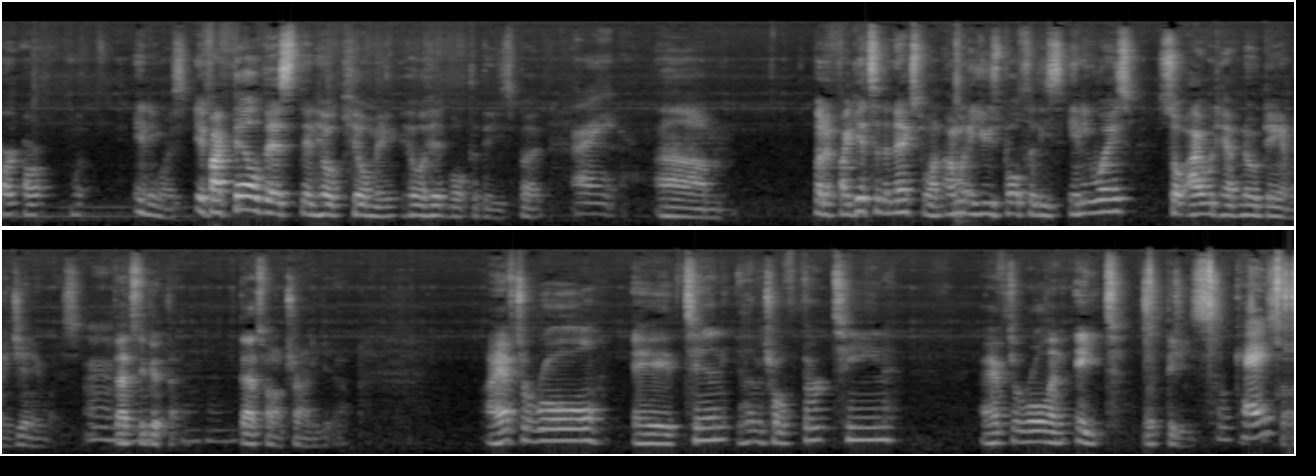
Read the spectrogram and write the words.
or, or anyways, if I fail this, then he'll kill me. He'll hit both of these. But Right. Um, but if I get to the next one, I'm going to use both of these anyways, so I would have no damage anyways. That's the good thing. That's what I'm trying to get at. I have to roll a 10, 11, 12, 13. I have to roll an 8 with these. Okay. So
